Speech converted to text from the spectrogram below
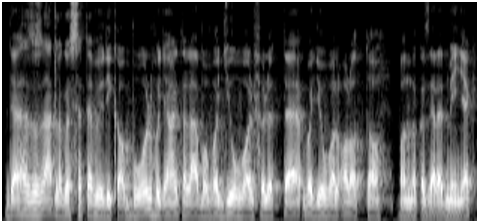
de ez az átlag összetevődik abból, hogy általában vagy jóval fölötte, vagy jóval alatta vannak az eredmények.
